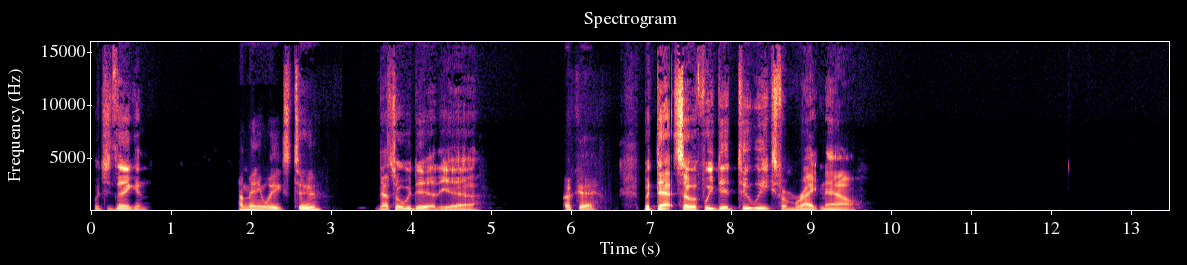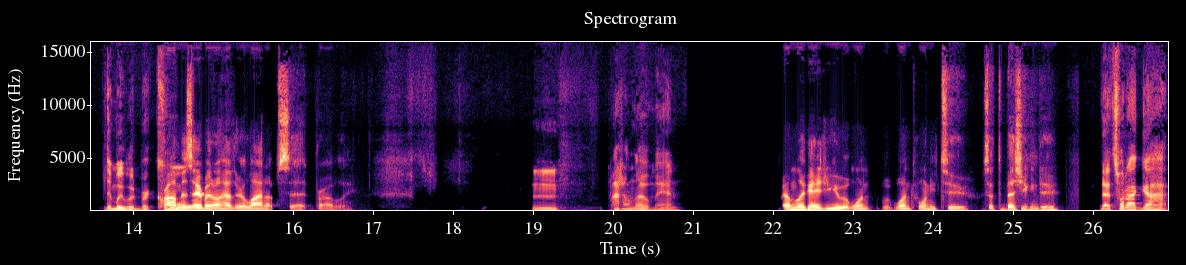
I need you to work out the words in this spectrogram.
What you thinking? How many weeks? Two. That's what we did, yeah. Okay. But that so if we did two weeks from right now, then we would record. Problem is everybody don't have their lineup set. Probably. Mm, I don't know, man. I'm looking at you at one with 122. Is that the best you can do? That's what I got.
